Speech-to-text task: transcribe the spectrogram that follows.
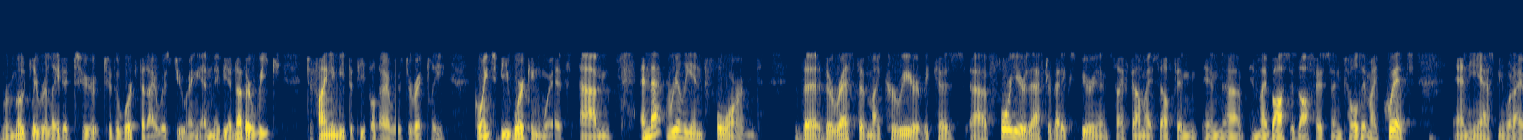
remotely related to, to the work that I was doing and maybe another week to finally meet the people that I was directly going to be working with. Um, and that really informed the, the rest of my career because uh, four years after that experience, I found myself in, in, uh, in my boss's office and told him I quit. And he asked me what I,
